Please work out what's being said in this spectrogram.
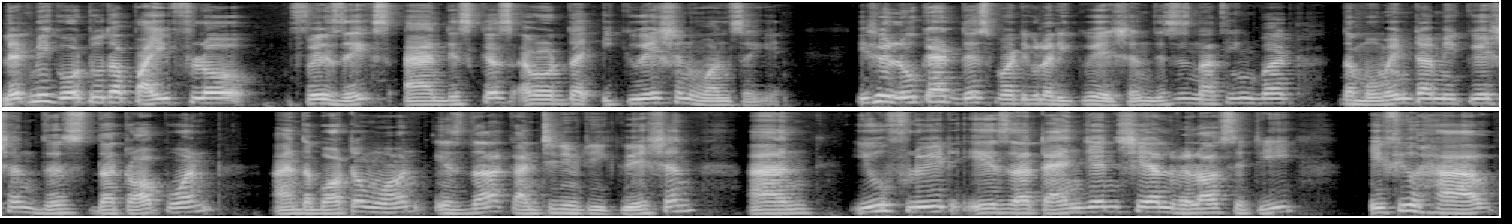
Let me go to the PipeFlow physics and discuss about the equation once again. If you look at this particular equation, this is nothing but the momentum equation, this the top one and the bottom one is the continuity equation. And u fluid is a tangential velocity. If you have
